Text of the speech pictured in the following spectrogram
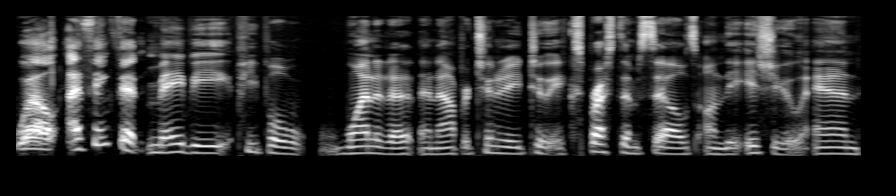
Well, I think that maybe people wanted a, an opportunity to express themselves on the issue, and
